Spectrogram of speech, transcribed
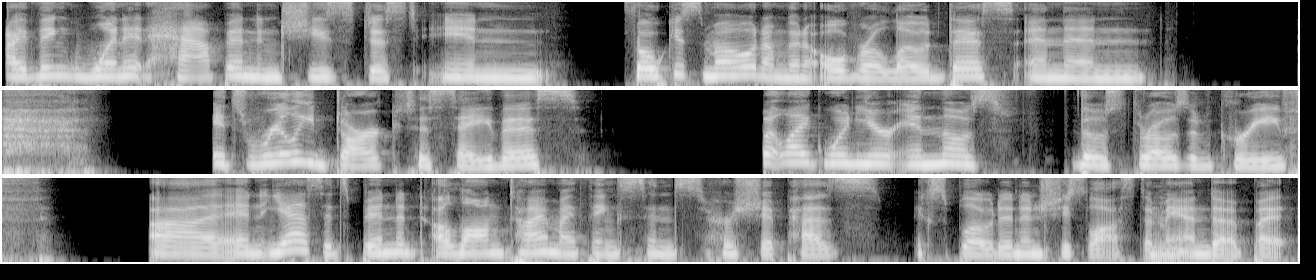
I think when it happened and she's just in focus mode, I'm going to overload this. And then it's really dark to say this, but like when you're in those those throes of grief, uh, and yes, it's been a long time, I think, since her ship has exploded and she's lost Mhm. Amanda, but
